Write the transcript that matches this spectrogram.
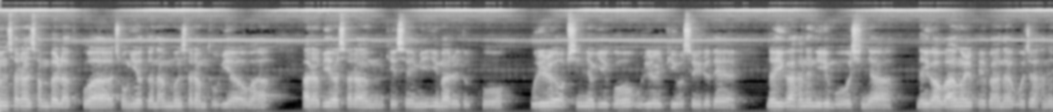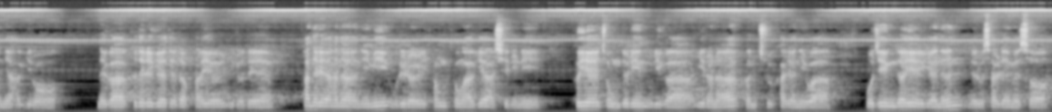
호론 사람 산발락과 종이었던 암몬 사람 도비아와 아라비아 사람 게셈이 이 말을 듣고 우리를 업신여기고 우리를 비웃어 이르되 너희가 하는 일이 무엇이냐? 너희가 왕을 배반하고자 하느냐 하기로 내가 그들에게 대답하여 이르되 하늘의 하나님이 우리를 형통하게 하시리니 그의 종들인 우리가 일어나 건축하려니와 오직 너희에게는 예루살렘에서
